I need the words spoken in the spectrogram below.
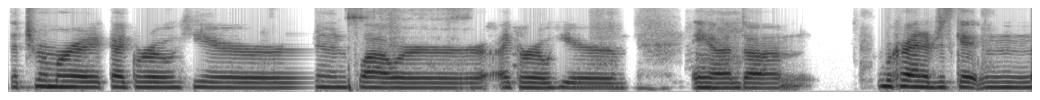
The turmeric I grow here, and flower I grow here, and um, we're kind of just getting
